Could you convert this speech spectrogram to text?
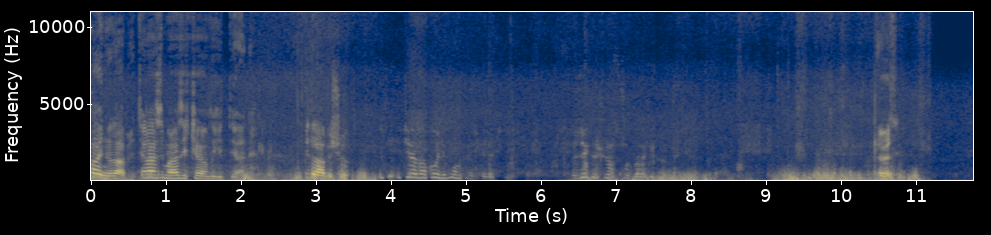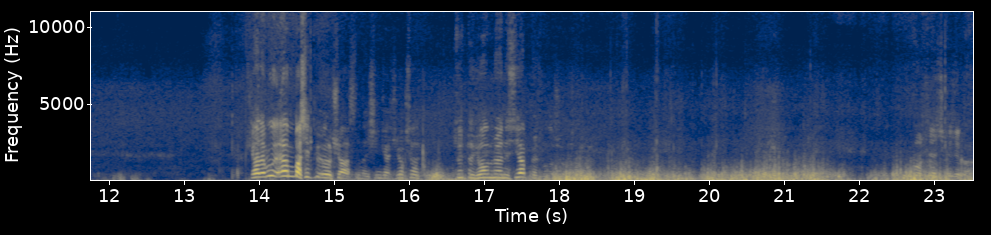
Aynen abi. Terazi marazi iki ay oldu gitti yani. Bir daha abi şu iki, iki daha koyduk mu ortaya çıkacak. Özellikle şurası çok merak ediyorum. Evet. Yani bu en basit bir ölçü aslında işin gerçeği. Yoksa tutup yol mühendisi yapmıyoruz bunu. Ortaya çıkacak abi.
